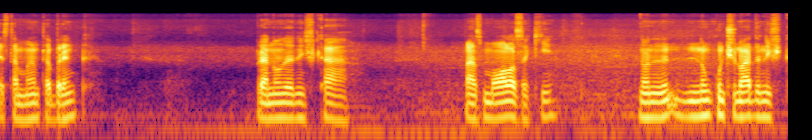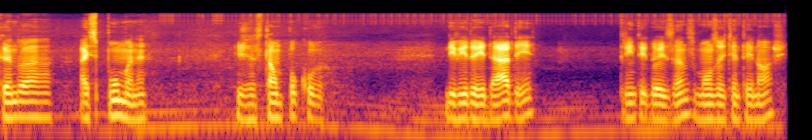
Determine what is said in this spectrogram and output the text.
esta manta branca para não danificar as molas aqui não, não continuar danificando a, a espuma né? Já está um pouco devido à idade, 32 anos, Monza 89.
